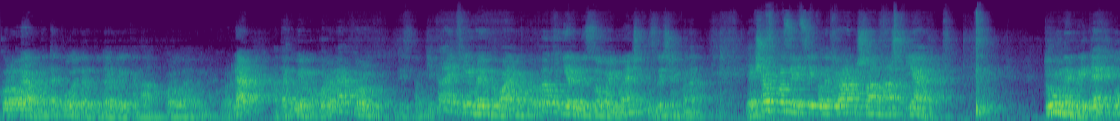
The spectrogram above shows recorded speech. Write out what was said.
королеву на те поле, де буде вилка на королеву і на короля, атакуємо короля, король десь там тікає, і ми вбиваємо королеву і реалізовуємо меч з конем. Якщо в позиції, коли тура пішла на H5, туру не бити, ну,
